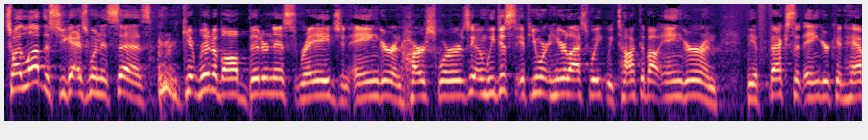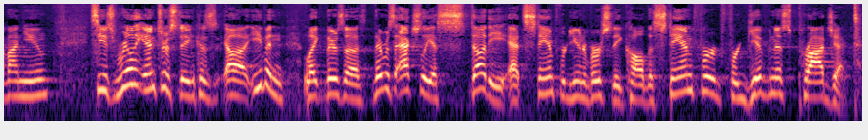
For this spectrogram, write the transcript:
So I love this, you guys, when it says, get rid of all bitterness, rage, and anger and harsh words. And we just, if you weren't here last week, we talked about anger and the effects that anger can have on you. See, it's really interesting because uh, even like there's a, there was actually a study at Stanford University called the Stanford Forgiveness Project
